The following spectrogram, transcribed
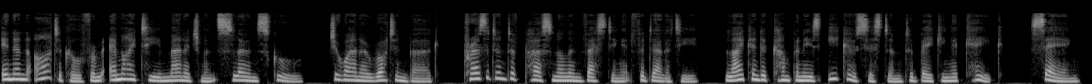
In an article from MIT Management Sloan School, Joanna Rotenberg, president of personal investing at Fidelity, likened a company's ecosystem to baking a cake, saying,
